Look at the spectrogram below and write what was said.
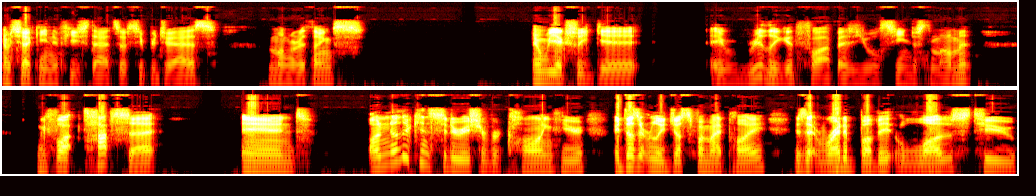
I'm checking a few stats of Super Jazz, among other things. And we actually get a really good flop, as you will see in just a moment. We flop top set, and Another consideration for calling here, it doesn't really justify my play, is that right above it loves to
